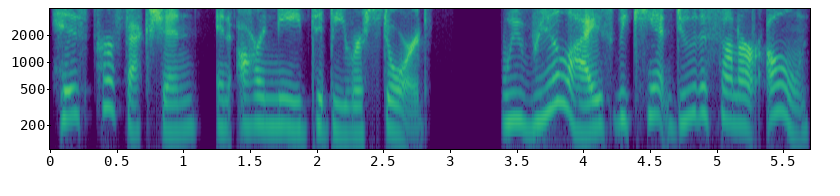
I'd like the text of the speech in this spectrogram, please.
his perfection, and our need to be restored. We realize we can't do this on our own,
